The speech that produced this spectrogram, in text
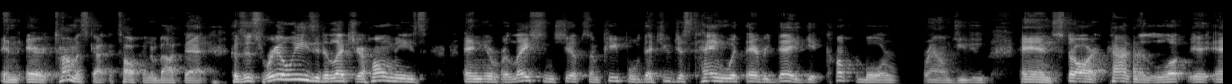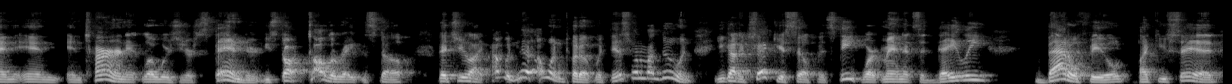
and Eric Thomas got to talking about that because it's real easy to let your homies and your relationships and people that you just hang with every day get comfortable around you and start kind of look and in in turn it lowers your standard. You start tolerating stuff that you're like i wouldn't i wouldn't put up with this. What am i doing? You got to check yourself. It's deep work man. It's a daily battlefield like you said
